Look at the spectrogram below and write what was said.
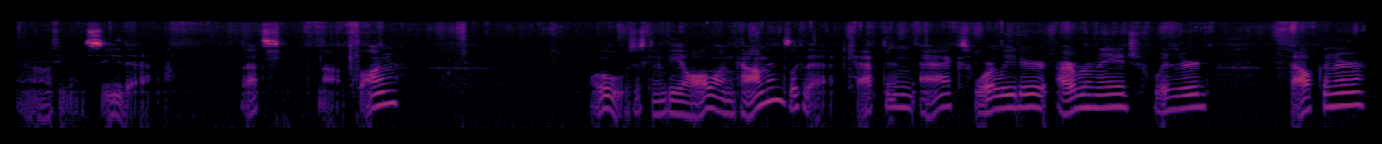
I don't know if you can see that. That's not fun. Oh, is this going to be all uncommons? Look at that. Captain, Axe, War Leader, Arbor Mage, Wizard, Falconer.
